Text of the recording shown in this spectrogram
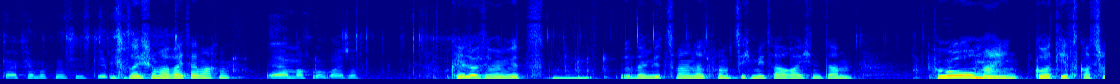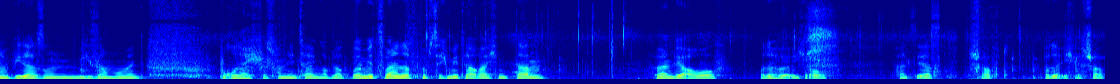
Gar keinen Bock mehr fürs geben. Soll ich schon mal weitermachen? Ja, mach mal weiter. Okay, Leute, wenn wir jetzt, wenn wir 250 Meter erreichen, dann. Oh mein Gott, jetzt gerade schon wieder so ein mieser Moment. Bruder, ich bin von den Teilen geblockt. Wenn wir 250 Meter erreichen, dann hören wir auf. Oder höre ich auf. Falls er es schafft. Oder ich es wir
